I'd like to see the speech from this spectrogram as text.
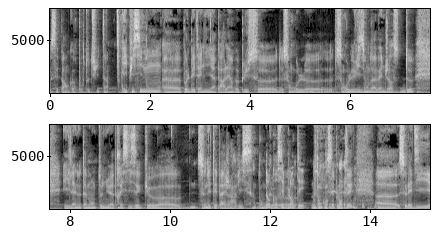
c'est pas encore pour tout de suite. Et puis sinon, euh, Paul Bettany a parlé un peu plus euh, de son rôle euh, de son rôle de vision de Avengers 2 et il a notamment tenu à préciser que ce n'était pas Jarvis. Donc, donc on s'est planté. Donc on s'est planté. cela dit,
